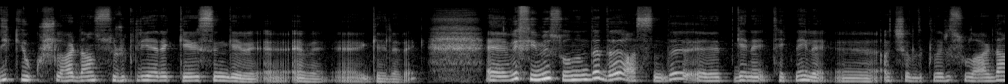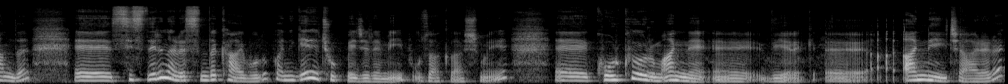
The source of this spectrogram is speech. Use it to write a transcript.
dik yokuşlardan sürükleyerek gerisin geri e, eve e, gelerek e, ve filmin sonunda da aslında e, gene tekneyle e, açıldıkları sulardan da e, sislerin arasında kaybolup hani gene çok beceremeyip uzaklaşmayı e, korkuyorum anne e, diyerek e, anneyi çağırarak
